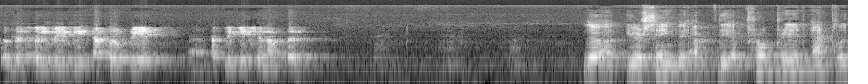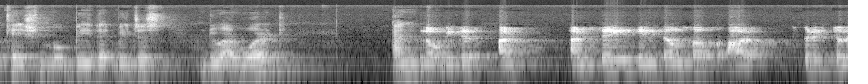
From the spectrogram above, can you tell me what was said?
So this will be the appropriate uh, application of this. The, you're saying the, uh, the appropriate application will be that we just do our work and... No, we just, I'm, I'm saying in terms of our spiritual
